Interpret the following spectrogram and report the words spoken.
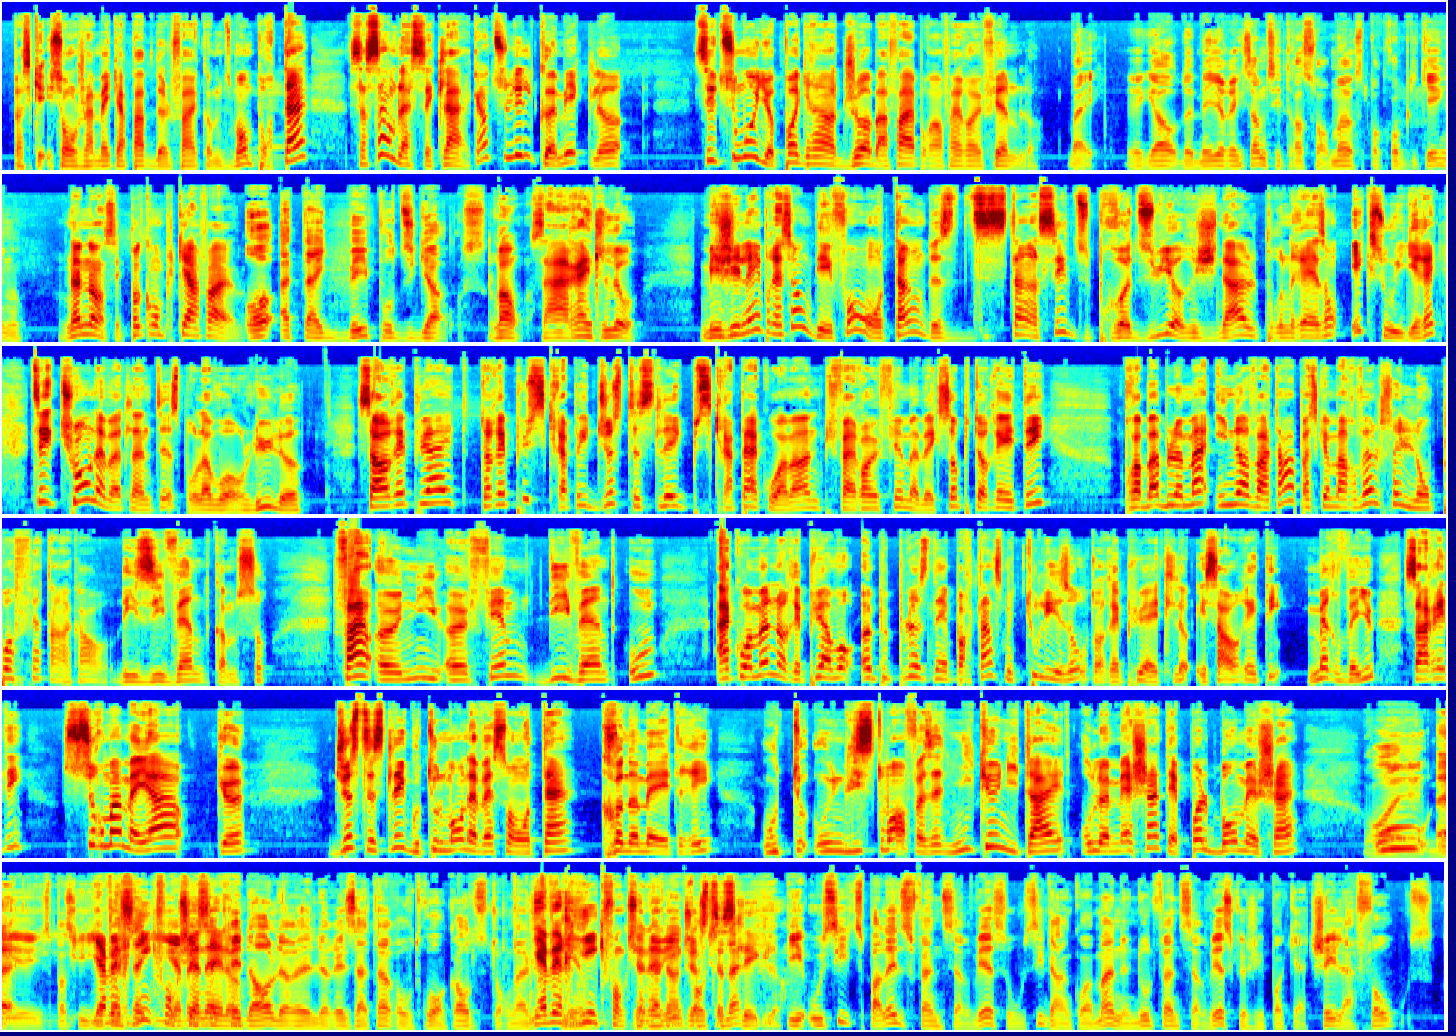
Parce qu'ils sont jamais capables de le faire comme du monde. Pourtant, ça semble assez clair. Quand tu lis le comic, là, sais-tu moi, il n'y a pas grand job à faire pour en faire un film. Là. Ben, regarde, le meilleur exemple, c'est Transformers. C'est pas compliqué. Là. Non, non, c'est pas compliqué à faire. là. A attaque B pour du gaz. Bon, ça arrête là. Mais j'ai l'impression que des fois, on tente de se distancer du produit original pour une raison X ou Y. Tu sais, Throne of Atlantis, pour l'avoir lu, là, ça aurait pu être. T'aurais pu scraper Justice League, puis scraper Aquaman, puis faire un film avec ça, puis t'aurais été probablement innovateur parce que Marvel, ça, ils l'ont pas fait encore, des events comme ça. Faire un, film d'event où Aquaman aurait pu avoir un peu plus d'importance, mais tous les autres auraient pu être là et ça aurait été merveilleux. Ça aurait été sûrement meilleur que Justice League où tout le monde avait son temps chronométré, où, où l'histoire faisait ni queue ni tête, où le méchant n'était pas le bon méchant. Ouais, Où, euh, parce il qu'il y avait rien qui il avait fonctionnait, sacré là. dehors le, le réalisateur aux trois quarts du tournage. Il y avait rien qui fonctionnait Il y avait dans rien qui Justice fonctionnait. League, là. Puis aussi, tu parlais du fan service. Aussi, dans Aquaman, un autre fan service que j'ai pas catché, la fosse.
